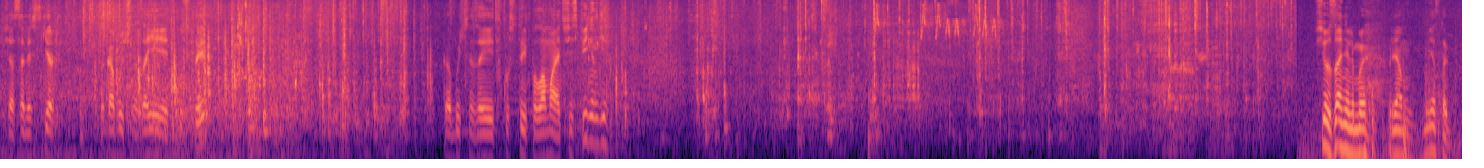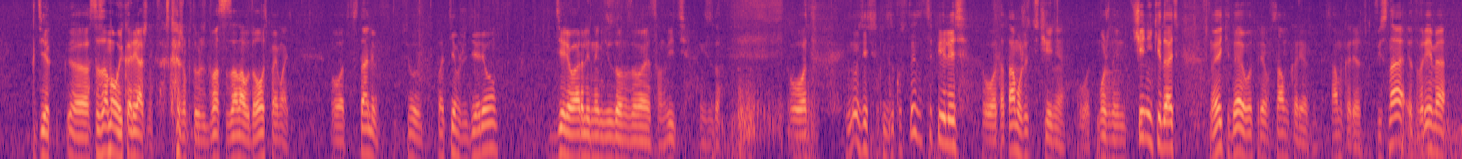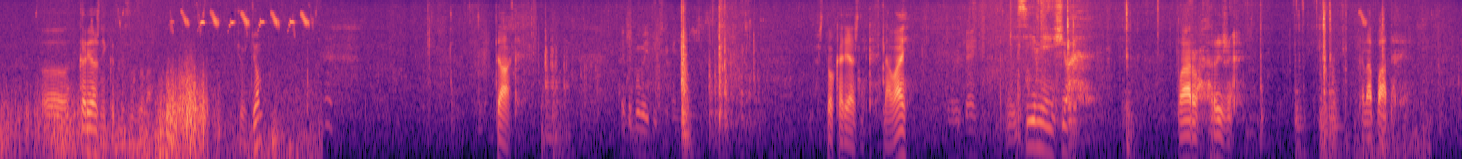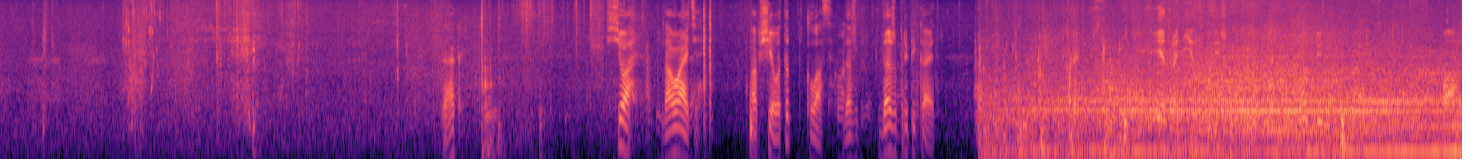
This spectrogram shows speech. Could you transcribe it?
Сейчас Алискер, как обычно, заедет в кусты. Как обычно, заедет в кусты, поломает все спиннинги. Все, заняли мы прям место, где э, сазановый коряжник, так скажем, потому что два сазана удалось поймать. Вот, встали все под тем же деревом. Дерево орлиное гнездо называется, вон, видите, гнездо. Вот. Ну, здесь за кусты зацепились, вот, а там уже течение. Вот. Можно и на течение кидать, но я кидаю вот прям в сам коряжник. Сам коряжник. Весна это время э, коряжника для сазана. Что, ждем? Так, Это было эпично, конечно. что коряжник? Давай. Выручай. Неси мне еще пару рыжих конопатых. Так. Все, давайте. Вообще, вот этот класс. Класс, Даже, даже припекает. Ветра нет, видишь? О,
